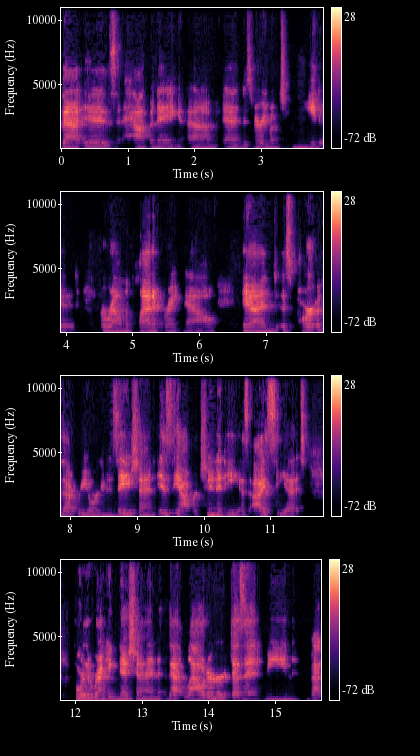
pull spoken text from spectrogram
that is happening um, and is very much needed around the planet right now and as part of that reorganization is the opportunity as i see it for the recognition that louder doesn't mean better.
